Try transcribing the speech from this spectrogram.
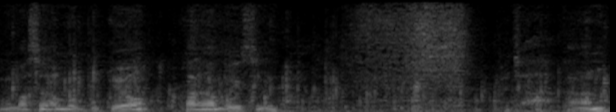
맛을 한번 볼게요. 간을 한번 보겠습니다. 자, 간.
